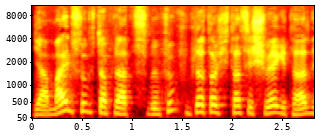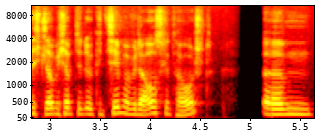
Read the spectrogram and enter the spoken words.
Ja, mein fünfter Platz. Mit dem fünften Platz habe ich tatsächlich schwer getan. Ich glaube, ich habe den irgendwie zehnmal wieder ausgetauscht. Ähm,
